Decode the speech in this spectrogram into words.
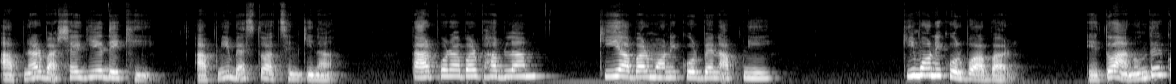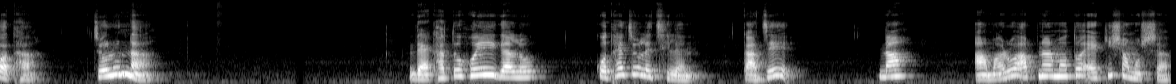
আপনার বাসায় গিয়ে দেখি, আপনি ব্যস্ত আছেন কি না? তারপর আবার ভাবলাম, কি আবার মনে করবেন আপনি? কি মনে করব আবার? এ তো আনন্দের কথা, চলুন না। দেখা তো হয়েই গেল, কোথায় চলেছিলেন? কাজে? না, আমারও আপনার মতো একই সমস্যা।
